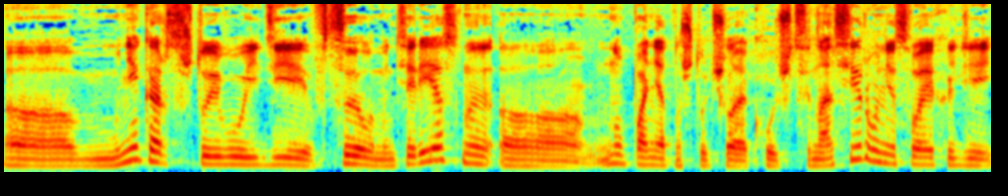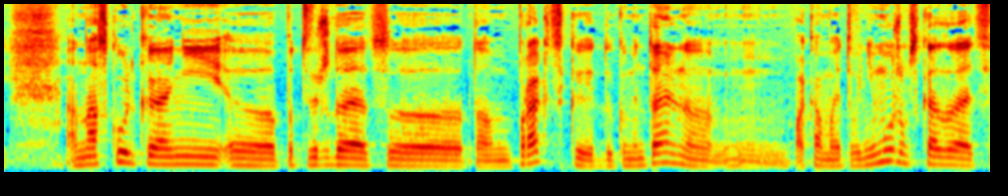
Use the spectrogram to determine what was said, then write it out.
А, мне кажется, что его идеи в целом интересны. А, ну, понятно, что человек хочет финансирования своих идей. А насколько они э, подтверждаются там, практикой, документально, пока мы этого не можем сказать.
